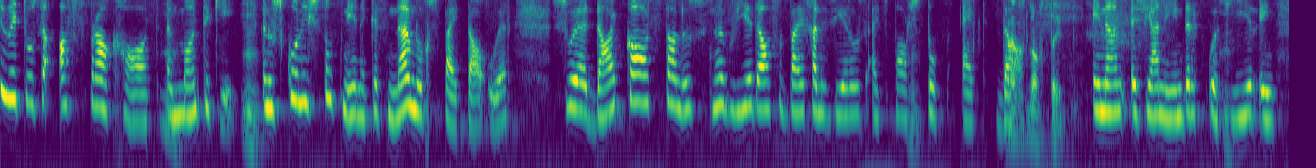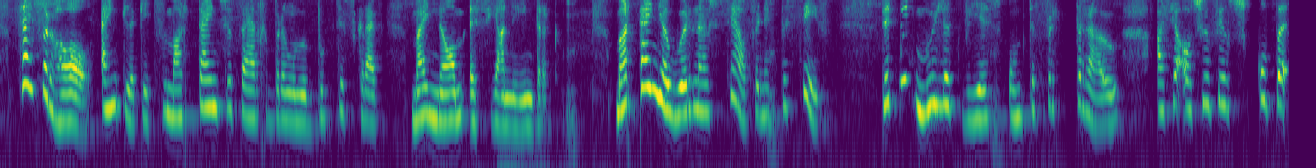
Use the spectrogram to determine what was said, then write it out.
toe het ons 'n afspraak gehad hmm. in Montetjie hmm. en ons kon nie stop nie en ek is nou nog spyt daaroor. So daai kaasstal, ons is nou weer daar verbygaan, as hier ons uitspaar hmm. stop ek daar. Daar's nog tyd. En dan is Jan Hendrik ook hmm. hier en sy verhaal eintlik het vir Martyn so ver gebring om 'n boek te skryf. My naam is Jan Hendrik. Hmm. Martyn, jy hoor nou self en ek besef Dit moet moeilik wees om te vertrou as jy al soveel skoppe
